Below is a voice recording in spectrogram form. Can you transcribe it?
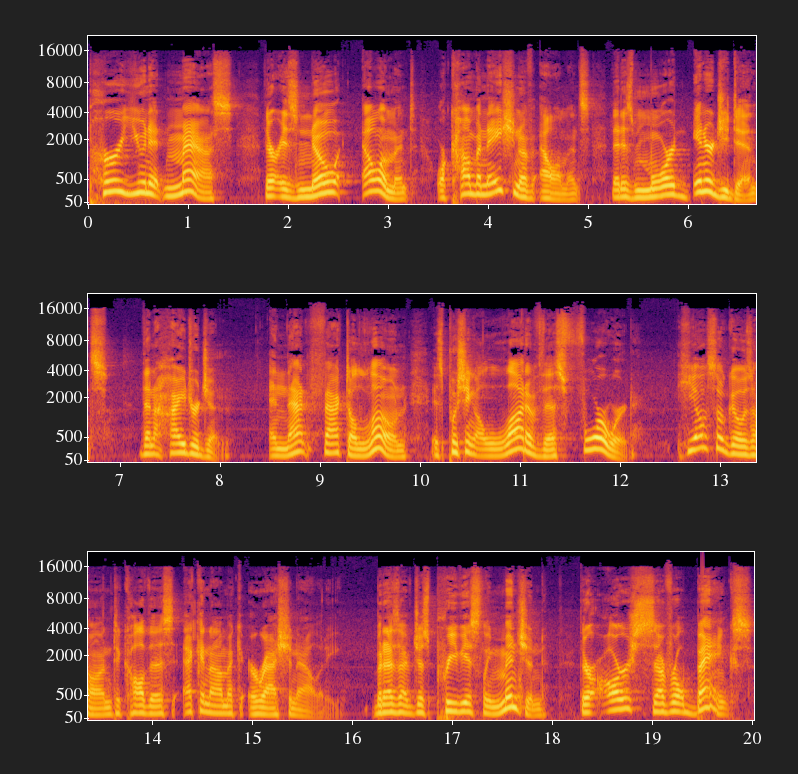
per unit mass, there is no element or combination of elements that is more energy dense than hydrogen. And that fact alone is pushing a lot of this forward. He also goes on to call this economic irrationality. But as I've just previously mentioned, there are several banks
